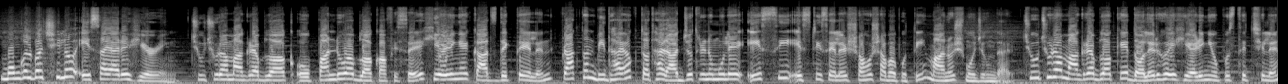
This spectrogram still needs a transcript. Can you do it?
মঙ্গলবার ছিল এসআইআর এর হিয়ারিং চুচুড়া মাগরা ব্লক ও পান্ডুয়া ব্লক অফিসে হিয়ারিং এর কাজ দেখতে এলেন প্রাক্তন বিধায়ক তথা রাজ্য তৃণমূলে এসসি, এসটি সেলের সহসভাপতি মানস মজুমদার। চুচুড়া মাগরা ব্লকে দলের হয়ে হিয়ারিং এ উপস্থিত ছিলেন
